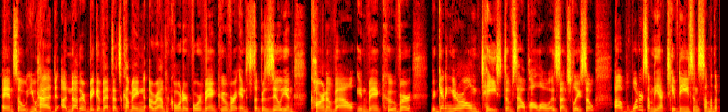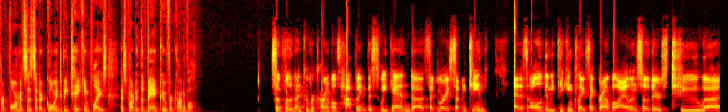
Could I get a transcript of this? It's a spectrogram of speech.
And so you had another big event that's coming around the corner for Vancouver, and it's the Brazilian Carnival in Vancouver. You're getting your own taste of Sao Paulo, essentially. So, uh, what are some of the activities and some of the performances that are going to be taking place as part of the Vancouver Carnival? So, for the Vancouver Carnival, is happening this weekend, uh, February 17th and it's all going to be taking place at Granville Island. So there's two uh,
